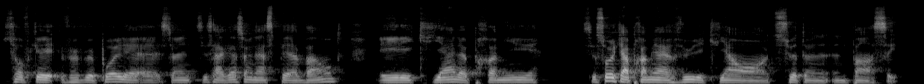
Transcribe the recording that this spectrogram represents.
sauf que, veux, veux pas, ça reste un aspect vente et les clients, le premier. C'est sûr qu'à première vue, les clients ont tout de suite une pensée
